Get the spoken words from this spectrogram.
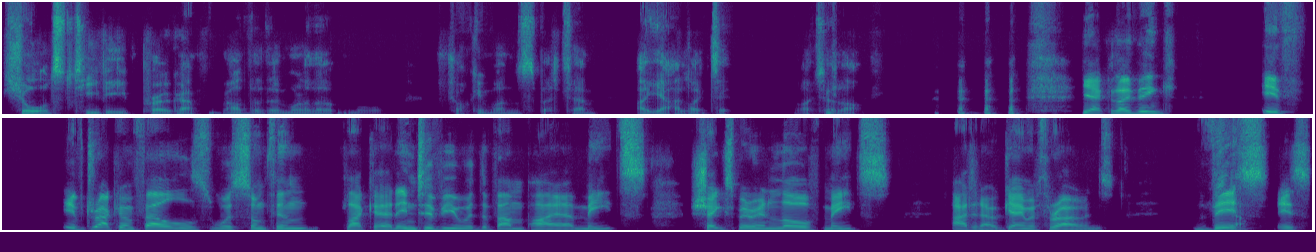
short TV program rather than one of the more shocking ones. But um, uh, yeah, I liked it. I liked it a lot. yeah, because I think if if Drachenfels was something like an interview with the vampire meets Shakespeare in Love meets I don't know Game of Thrones, this yeah. is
